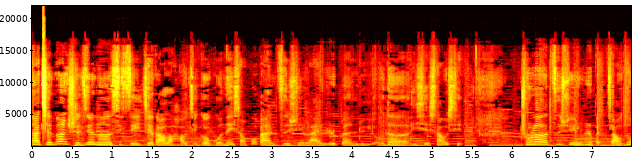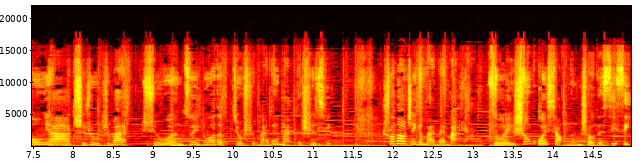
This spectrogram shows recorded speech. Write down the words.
那前段时间呢，Cici 接到了好几个国内小伙伴咨询来日本旅游的一些消息。除了咨询日本交通呀、吃住之外，询问最多的就是买买买的事情。说到这个买买买呀，作为生活小能手的 Cici，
